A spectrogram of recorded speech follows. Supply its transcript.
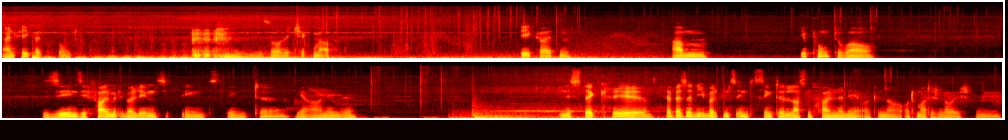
Ein Fähigkeitspunkt. so, wir checken mal ab. Fähigkeiten. Haben vier Punkte, wow. Sie sehen, sie fallen mit Überlebensinstinkte. Ja, nehmen wir. List der Krähe. Verbessern die Überlebensinstinkte, lassen fallen in der Nähe, oh, genau, automatisch leuchten.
